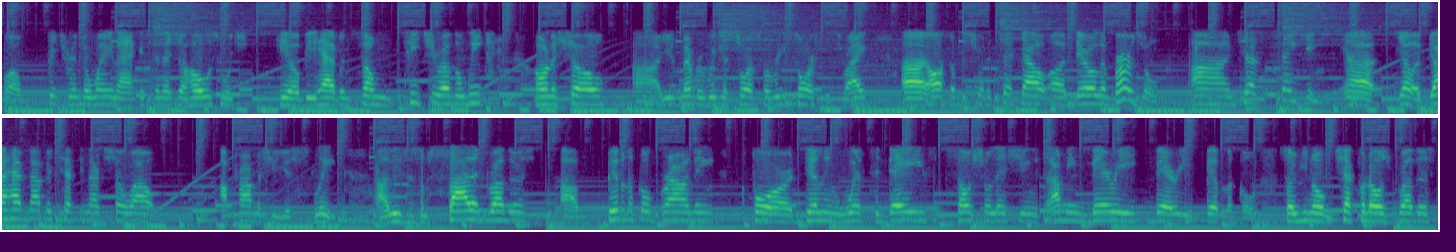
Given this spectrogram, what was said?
well, featuring Dwayne Atkinson as your host, which he'll be having some teacher of the week on the show. Uh, you remember we your source for resources, right? Uh, also, be sure to check out uh, Darrell and Virgil on Just Thinking. Uh, yo, if y'all have not been checking that show out, I promise you, you're asleep. Uh, these are some solid brothers, uh, biblical grounding for dealing with today's social issues. I mean, very, very biblical. So, you know, check for those brothers.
